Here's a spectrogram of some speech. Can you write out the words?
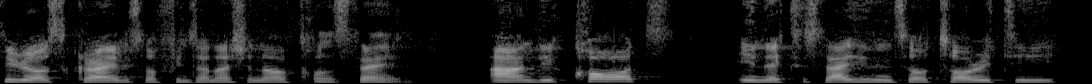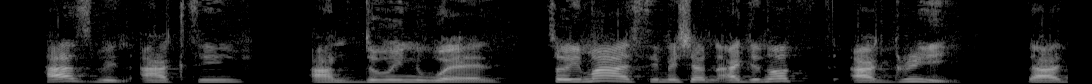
serious crimes of international concern. And the court, in exercising its authority, has been active and doing well. So, in my estimation, I do not agree that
